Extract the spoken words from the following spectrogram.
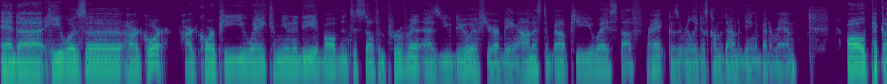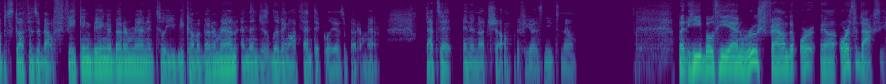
And uh, he was a uh, hardcore, hardcore PUA community evolved into self improvement, as you do if you're being honest about PUA stuff, right? Because it really just comes down to being a better man all pickup stuff is about faking being a better man until you become a better man and then just living authentically as a better man. That's it in a nutshell, if you guys need to know. But he, both he and Roosh found or, uh, orthodoxy,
